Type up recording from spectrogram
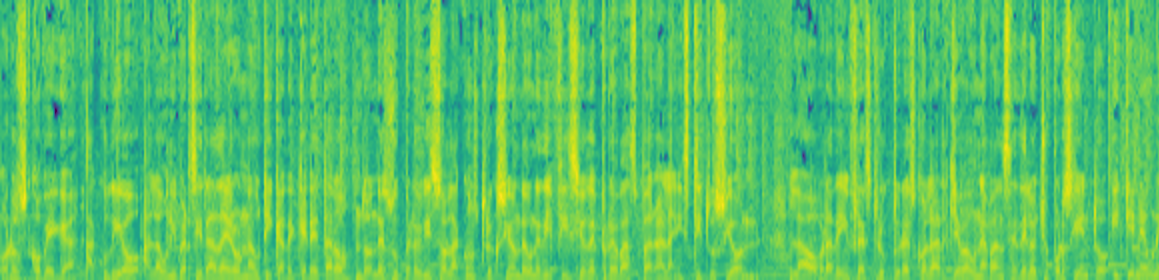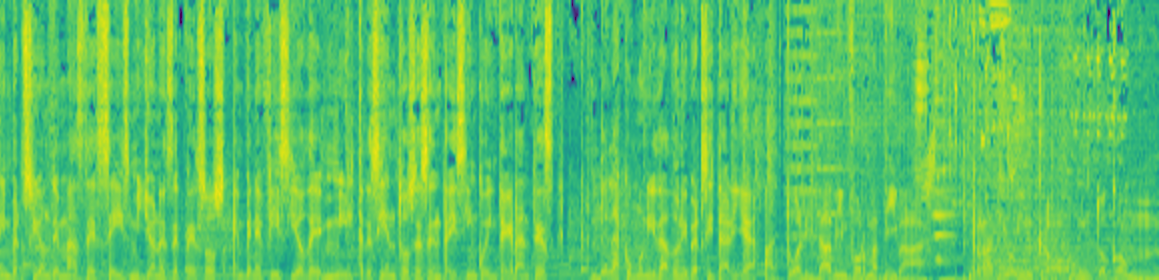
Orozco Vega acudió a la Universidad Aeronáutica de Querétaro, donde supervisó la construcción de un edificio de pruebas para la institución. La obra de infraestructura escolar lleva un avance del 8% y tiene una inversión de más de 6 millones de pesos en beneficio de 1.365 integrantes de la comunidad universitaria. Actualidad informativa. Radioincro.com.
